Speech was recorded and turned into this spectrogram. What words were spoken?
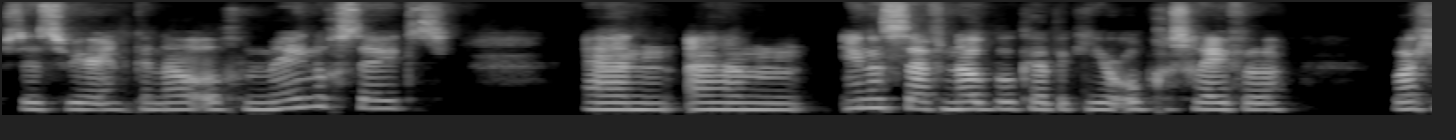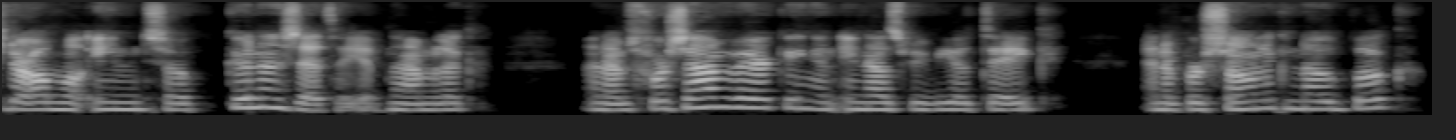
Dus dit is weer in het kanaal algemeen nog steeds. En um, in het staven notebook heb ik hier opgeschreven wat je er allemaal in zou kunnen zetten. Je hebt namelijk een ruimte voor samenwerking, een inhoudsbibliotheek en een persoonlijke notebook.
